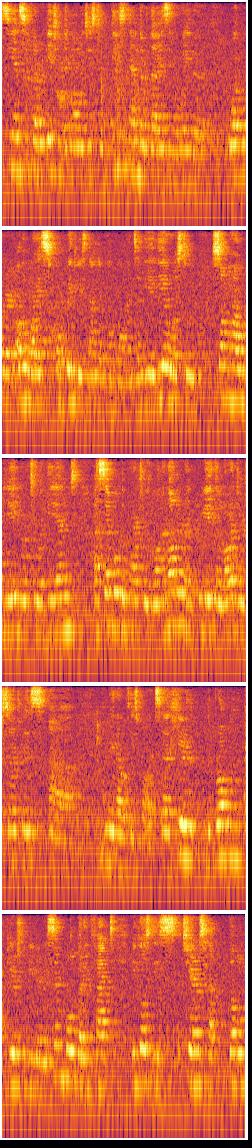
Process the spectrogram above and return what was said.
CNC fabrication technologies to de-standardize in a way the, what were otherwise completely standard components. And the idea was to somehow be able to, at the end, assemble the parts with one another and create a larger surface uh, made out of these parts. Uh, here the, the problem appears to be very simple, but in fact, because these chairs double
